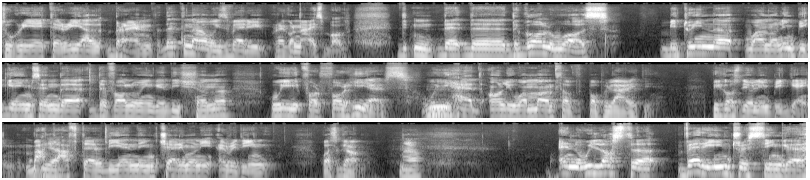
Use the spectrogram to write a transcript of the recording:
to create a real brand that now is very recognizable. The, the, the, the goal was between uh, one olympic games and uh, the following edition we for four years we had only one month of popularity because the olympic game but Yeah. after the ending ceremony everything was gone. No. And we lost uh, very interesting uh,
